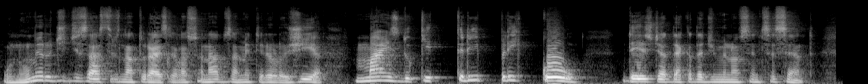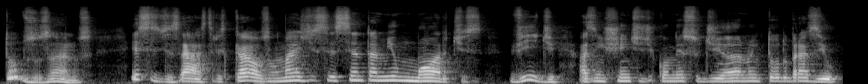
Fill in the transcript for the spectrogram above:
O número de desastres naturais relacionados à meteorologia mais do que triplicou desde a década de 1960. Todos os anos, esses desastres causam mais de 60 mil mortes. Vide as enchentes de começo de ano em todo o Brasil.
